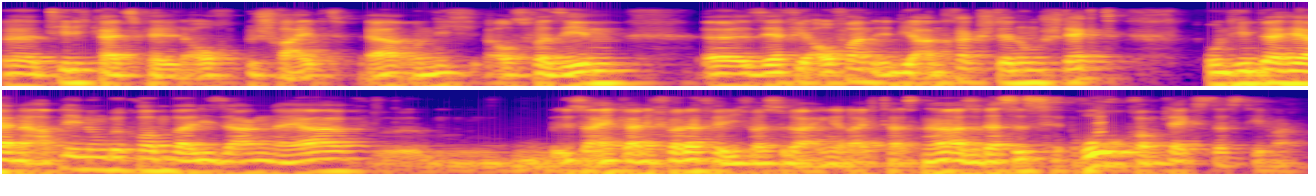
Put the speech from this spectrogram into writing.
äh, Tätigkeitsfeld auch beschreibt ja, und nicht aus Versehen äh, sehr viel Aufwand in die Antragstellung steckt und hinterher eine Ablehnung bekommt, weil die sagen, naja, äh, ist eigentlich gar nicht förderfähig, was du da eingereicht hast. Ne? Also das ist hochkomplex, das Thema.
